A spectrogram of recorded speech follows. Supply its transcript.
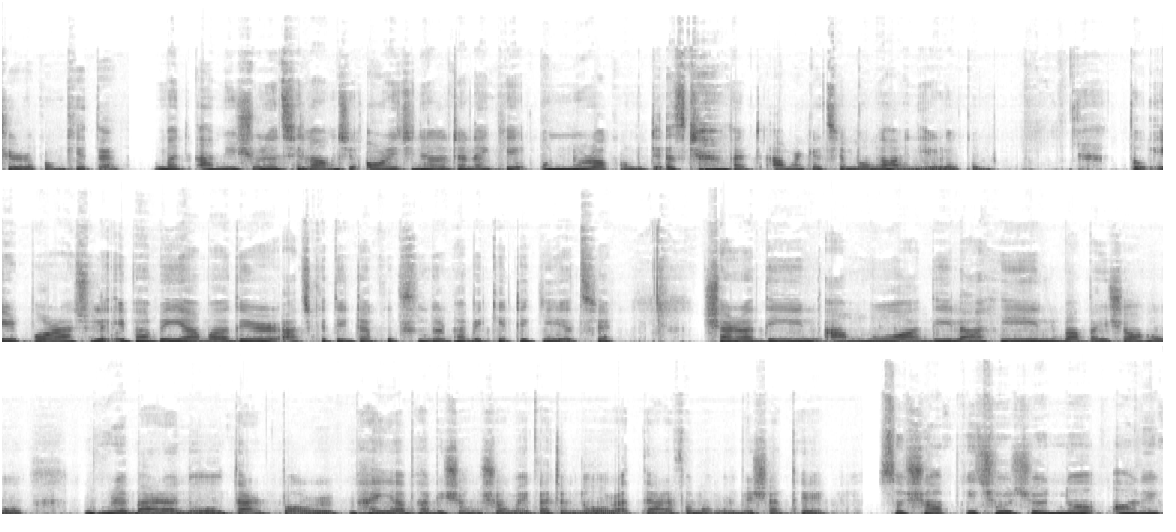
সেরকম খেতে। বাট আমি শুনেছিলাম যে অরিজিনালটা নাকি অন্য রকম টেস্ট বাট আমার কাছে মনে হয়নি এরকম। তো এরপর আসলে এভাবেই আমাদের আজকের দিনটা খুব সুন্দরভাবে কেটে গিয়েছে। সারাদিন আম্মু আদিল আহিল বাবাই সহ ঘুরে বেড়ানো তারপর ভাইয়া ভাবি সহ সময় কাটানো, রাতে আরফা মামুনের সাথে। সো সবকিছুর জন্য অনেক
